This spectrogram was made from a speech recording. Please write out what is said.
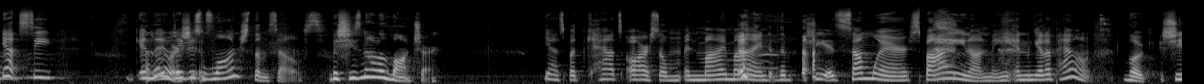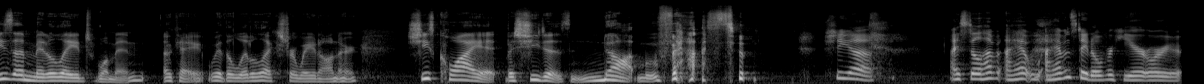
Yeah, see, and they just is. launch themselves. but she's not a launcher Yes, but cats are. So in my mind, the, she is somewhere spying on me and gonna pounce. look she's a middle-aged woman okay with a little extra weight on her she's quiet but she does not move fast She uh, I still have I have I haven't stayed over here or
